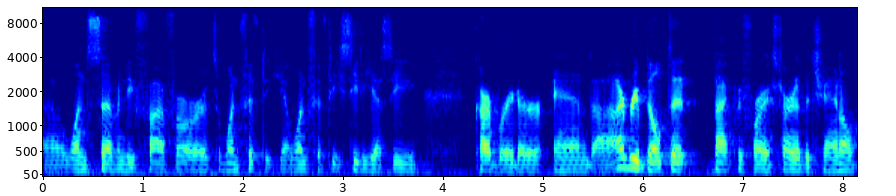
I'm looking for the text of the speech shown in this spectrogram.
uh, 175, or it's a 150, yeah, 150 CDSE carburetor and uh, I rebuilt it back before I started the channel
